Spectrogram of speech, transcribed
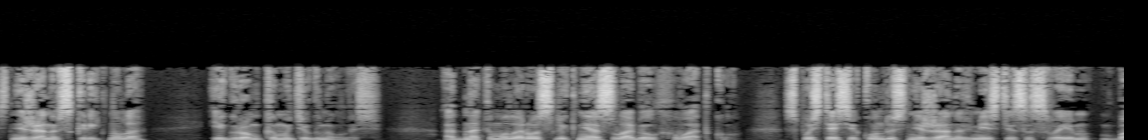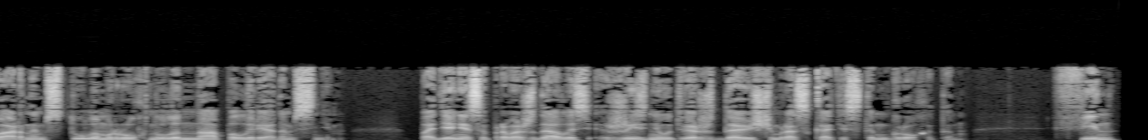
Снежана вскрикнула и громко мутюгнулась. Однако малорослик не ослабил хватку. Спустя секунду Снежана вместе со своим барным стулом рухнула на пол рядом с ним. Падение сопровождалось жизнеутверждающим раскатистым грохотом. Финн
